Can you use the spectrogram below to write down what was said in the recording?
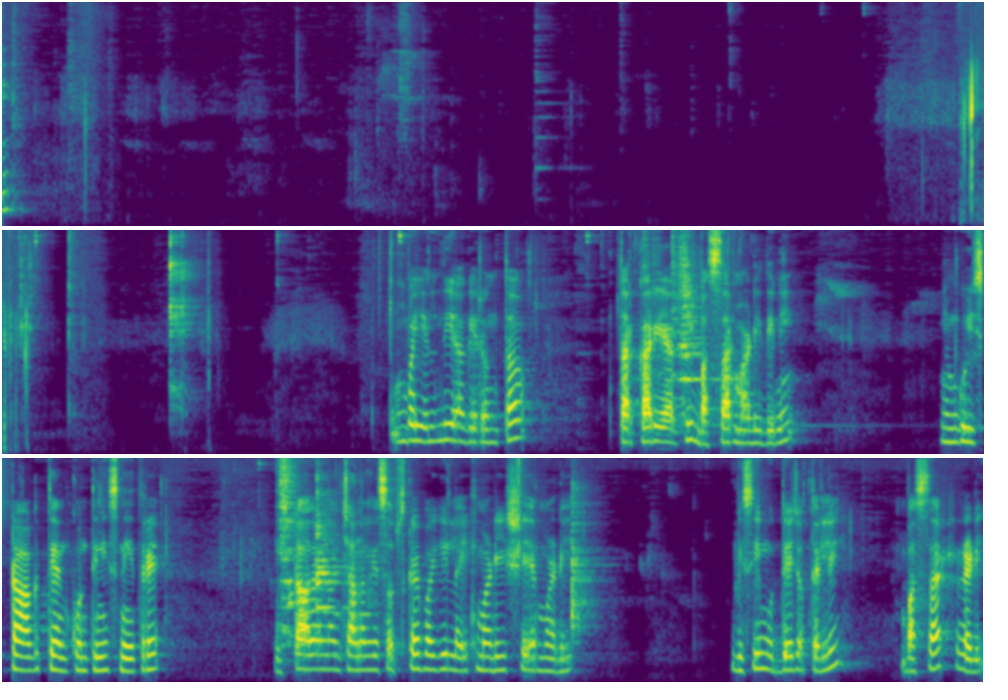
ತುಂಬ ಹೆಲ್ದಿಯಾಗಿರೋಂಥ ತರಕಾರಿ ಹಾಕಿ ಬಸ್ಸಾರು ಮಾಡಿದ್ದೀನಿ. ನಿಮಗೂ ಇಷ್ಟ ಆಗುತ್ತೆ ಅಂದ್ಕೊತೀನಿ ಸ್ನೇಹಿತರೆ. ಇಷ್ಟ ಆದರೆ ನನ್ನ ಚಾನಲ್ಗೆ ಸಬ್ಸ್ಕ್ರೈಬ್ ಆಗಿ ಲೈಕ್ ಮಾಡಿ ಶೇರ್ ಮಾಡಿ. ಬಿಸಿ ಮುದ್ದೆ ಜೊತೆಲಿ ಬಸ್ಸಾರು ರೆಡಿ.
